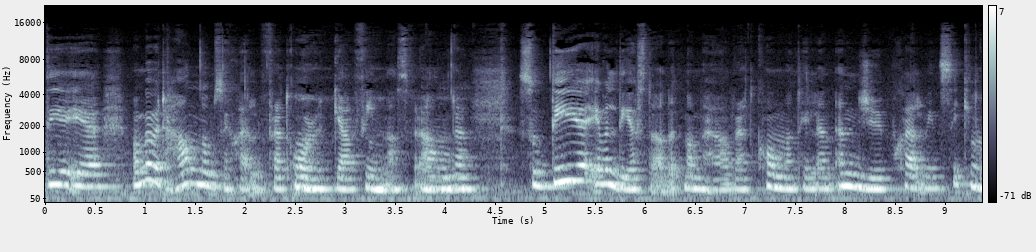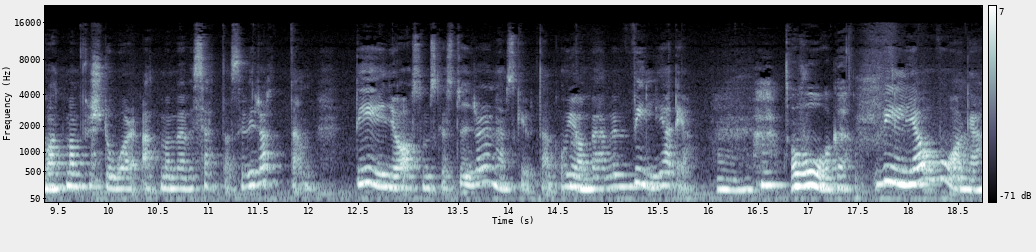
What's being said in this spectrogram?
Det är, man behöver ta hand om sig själv för att orka finnas för andra. Så det är väl det stödet man behöver, att komma till en, en djup självinsikt och att man förstår att man behöver sätta sig vid ratten. Det är jag som ska styra den här skutan och jag behöver vilja det. Och våga. Vilja och våga.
